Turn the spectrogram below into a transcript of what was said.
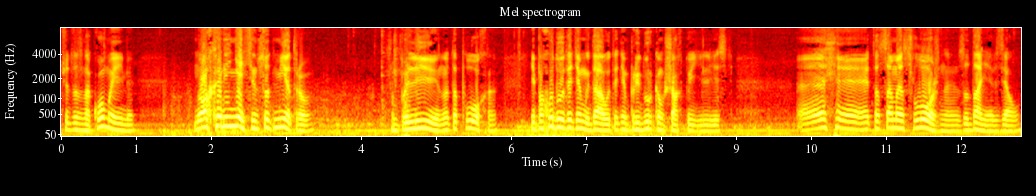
Что-то знакомое имя. Ну охренеть, 700 метров. Блин, ну это плохо. И походу вот этим, да, вот этим придуркам в шахту лезть. Эхе, это самое сложное задание взял.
